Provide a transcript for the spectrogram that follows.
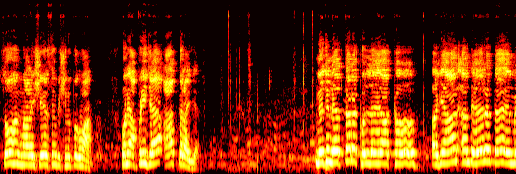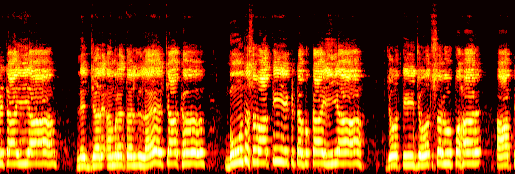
ਸੋਹੰਗ ਮਾਰੇ ਸ਼ੇਰ ਸਿੰਘ ਵਿਸ਼ਨੂੰ ਭਗਵਾਨ। ਉਹਨੇ ਆਪਣੀ ਜੈ ਆਪ ਕਰਾਈ ਹੈ ਨਿਜ ਨੇਤਰ ਖੁੱਲੇ ਅੱਖ ਅਗਿਆਨ ਅੰਧੇਰ ਦੇ ਮਿਟਾਈਆ, ਨਿਜਰ ਅੰਮ੍ਰਿਤ ਲੈ ਚਖ, ਬੂੰਦ ਸਵਾਤੀ ਇਕ ਟਪਕਾਈਆ। ਜੋਤੀ ਜੋਤ ਸਰੂਪ ਹਰ, ਆਪ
